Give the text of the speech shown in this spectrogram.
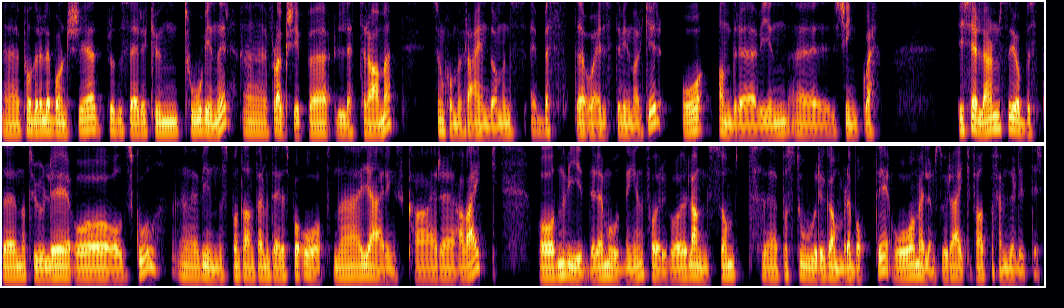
Eh, Podre Le Boncie produserer kun to viner, eh, flaggskipet Letrame, som kommer fra eiendommens beste og eldste vinmarker, og andre vin, eh, Cinque. I kjelleren så jobbes det naturlig og old school. Eh, Vinene spontanfermenteres på åpne gjæringskar eh, av eik, og den videre modningen foregår langsomt eh, på store, gamle botti og mellomstore eikefat på 500 liter.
